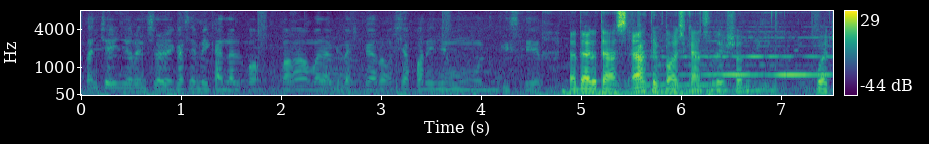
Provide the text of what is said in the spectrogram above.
Tatansyahin nyo rin sir eh, kasi may kanal po. Baka malaglag. Pero siya pa rin yung mag-steer. And then it has active noise cancellation, which,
